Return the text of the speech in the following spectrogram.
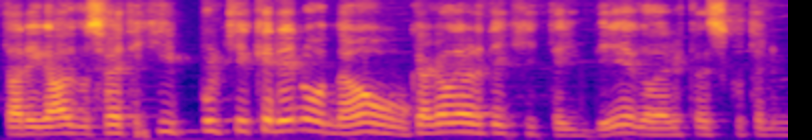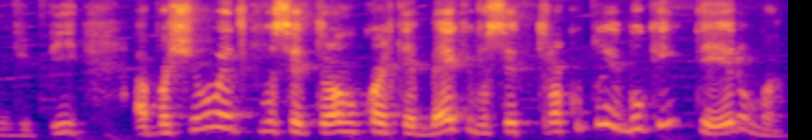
Tá ligado? Você vai ter que. Porque, querendo ou não, o que a galera tem que entender, a galera que tá escutando MVP, a partir do momento que você troca o quarterback, você troca o playbook inteiro, mano.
